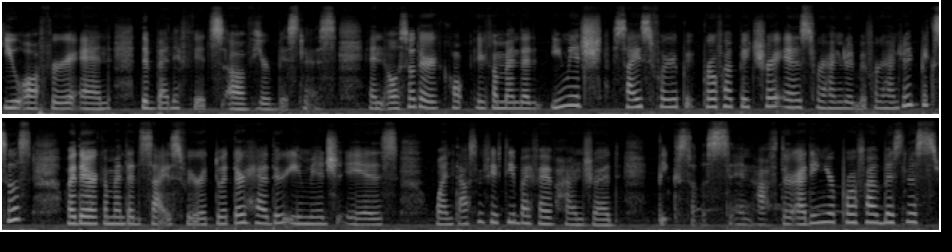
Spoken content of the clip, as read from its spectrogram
you offer and the benefits of your business. And also the rec recommended image size for your profile picture is 400 by 400 pixels, while the recommended size for your Twitter header image is 1050 by 500 pixels. And after adding your profile business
